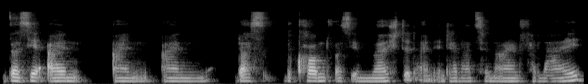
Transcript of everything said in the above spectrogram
dass ihr ein, ein, ein, das bekommt, was ihr möchtet, einen internationalen Verleih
